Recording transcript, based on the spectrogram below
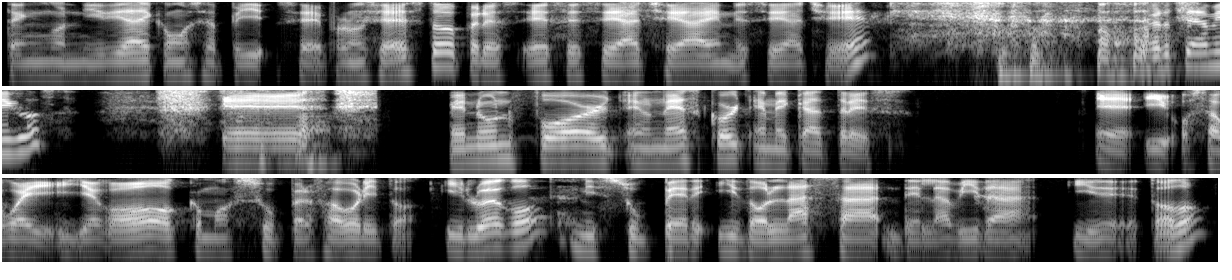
tengo ni idea de cómo se, se pronuncia esto, pero es S-C-H-A-N-C-H-E. Suerte, amigos. Eh, en un Ford, en un Escort MK3. Eh, y, o sea, güey, y llegó como súper favorito. Y luego, mi súper idolaza de la vida y de todo,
